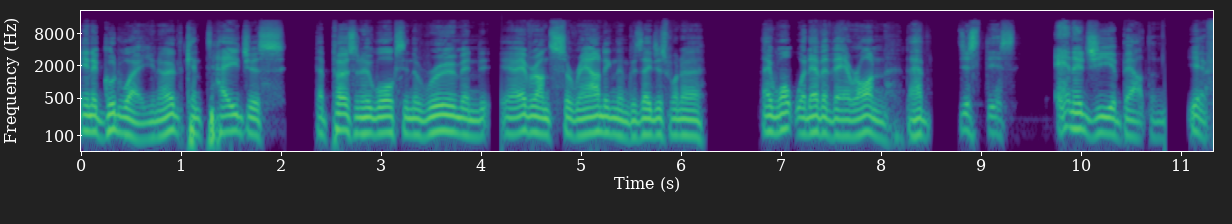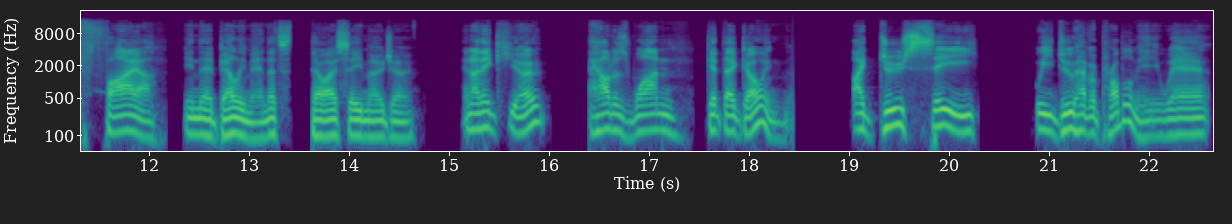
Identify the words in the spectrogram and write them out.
in a good way, you know, contagious. That person who walks in the room and you know, everyone's surrounding them because they just want to, they want whatever they're on. They have just this energy about them. Yeah, fire in their belly, man. That's how I see Mojo. And I think, you know, how does one get that going? I do see we do have a problem here where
